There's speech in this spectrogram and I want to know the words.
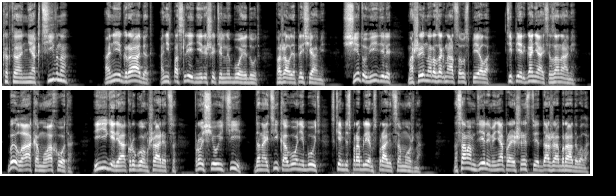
«Как-то неактивно?» «Они грабят, они в последний решительный бой идут», – пожал я плечами. «Щит увидели, машина разогнаться успела, теперь гоняйся за нами». Была кому охота. И егеря кругом шарятся. Проще уйти, да найти кого-нибудь, с кем без проблем справиться можно. На самом деле меня происшествие даже обрадовало.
